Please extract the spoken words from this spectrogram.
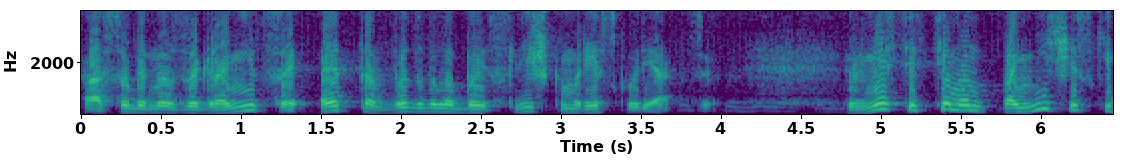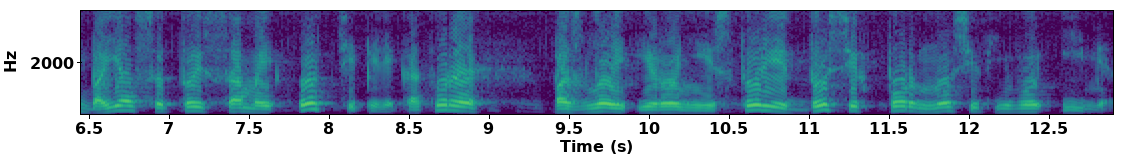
а особенно за границей, это вызвало бы слишком резкую реакцию. Вместе с тем он панически боялся той самой оттепели, которая, по злой иронии истории, до сих пор носит его имя.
